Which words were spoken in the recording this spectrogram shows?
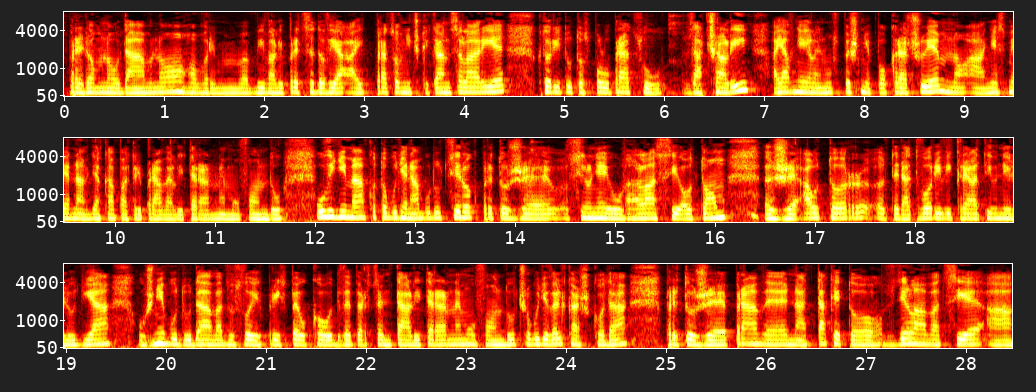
predo mnou dávno, hovorím bývali predsedovia aj pracovničky kancelárie, ktorí túto spoluprácu začali a ja v nej len úspešne pokračujem. No a nesmierna vďaka patrí práve literárnemu fondu. Uvidíme, ako to bude na budúci rok, pretože silne ju hlasy o tom, že autor, teda tvoriví kreatívni ľudia, už nebudú dávať zo svojich príspevkov 2% literárnemu fondu, čo bude veľká škoda, pretože práve na takéto vzdelávacie a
